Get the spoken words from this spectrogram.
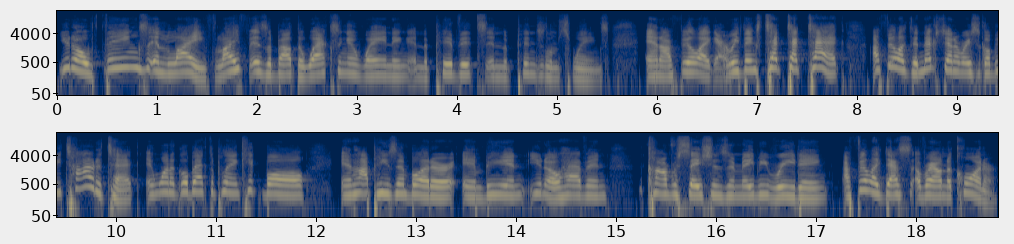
you know, things in life. Life is about the waxing and waning and the pivots and the pendulum swings. And I feel like everything's tech, tech, tech. I feel like the next generation is going to be tired of tech and want to go back to playing kickball and hot peas and butter and being, you know, having conversations and maybe reading. I feel like that's around the corner.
